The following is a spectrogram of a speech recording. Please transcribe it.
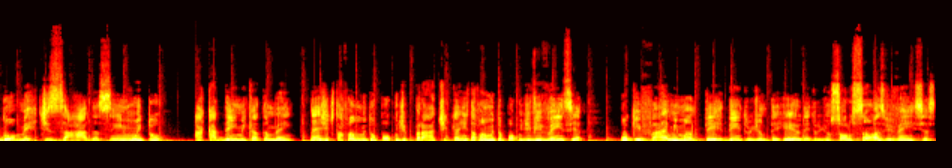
gourmetizada, assim, muito acadêmica também, né? A gente está falando muito pouco de prática, a gente está falando muito pouco de vivência. O que vai me manter dentro de um terreiro, dentro de um solo, são as vivências.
